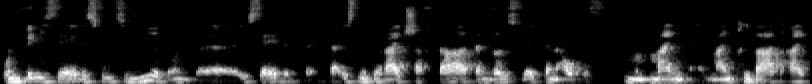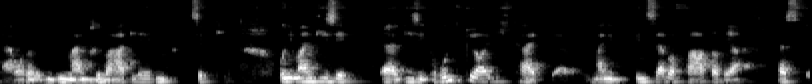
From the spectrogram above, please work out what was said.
Und wenn ich sehe, das funktioniert und äh, ich sehe, da ist eine Bereitschaft da, dann würde ich es vielleicht dann auch auf mein, mein Privat oder in meinem Privatleben akzeptieren. Und ich meine, diese, äh, diese Grundgläubigkeit, äh, ich meine, ich bin selber Vater, der, dass äh,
